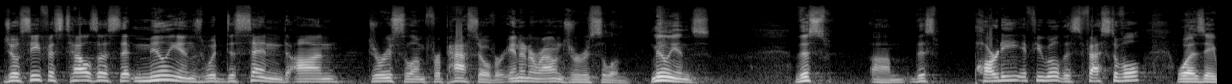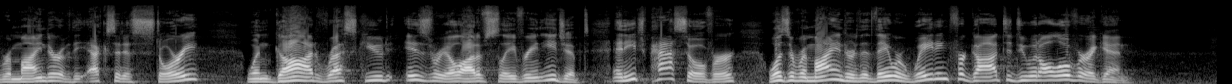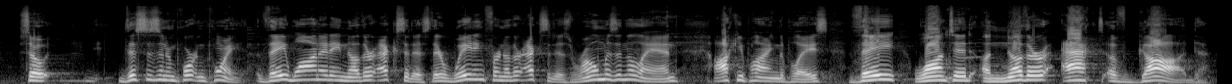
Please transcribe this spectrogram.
Josephus tells us that millions would descend on Jerusalem for Passover, in and around Jerusalem. Millions. This, um, this party, if you will, this festival, was a reminder of the Exodus story when God rescued Israel out of slavery in Egypt. And each Passover was a reminder that they were waiting for God to do it all over again. So, this is an important point. They wanted another Exodus. They're waiting for another Exodus. Rome was in the land, occupying the place. They wanted another act of God.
